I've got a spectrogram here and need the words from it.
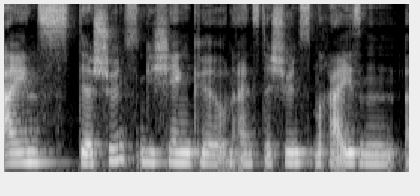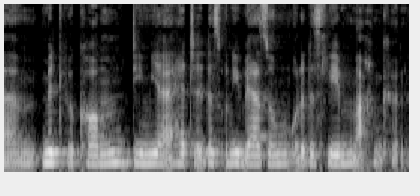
eins der schönsten Geschenke und eins der schönsten Reisen ähm, mitbekommen, die mir hätte das Universum oder das Leben machen können.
